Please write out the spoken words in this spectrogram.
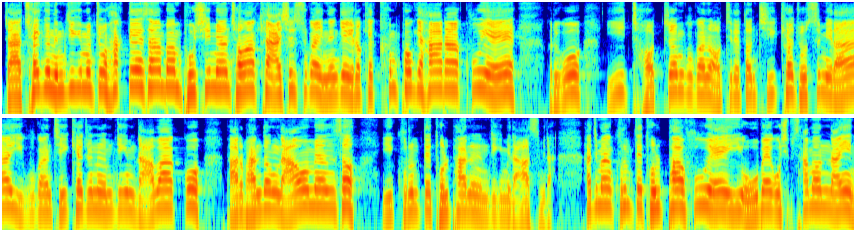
자, 최근 움직임을 좀 확대해서 한번 보시면 정확히 아실 수가 있는 게 이렇게 큰 폭의 하락 후에 그리고 이 저점 구간은 어찌됐든 지켜줬습니다. 이 구간 지켜주는 움직임 나왔고 바로 반동 나오면서 이 구름대 돌파하는 움직임이 나왔습니다. 하지만 구름대 돌파 후에 이 553원 라인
